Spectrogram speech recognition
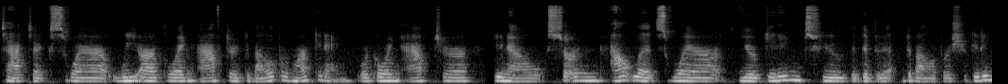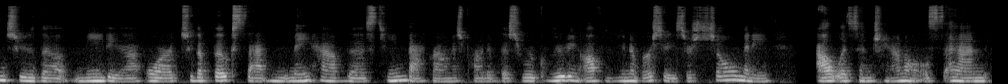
tactics where we are going after developer marketing. We're going after, you know, certain outlets where you're getting to the de- developers, you're getting to the media or to the folks that may have the STEAM background as part of this, recruiting off of universities. There's so many outlets and channels. And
